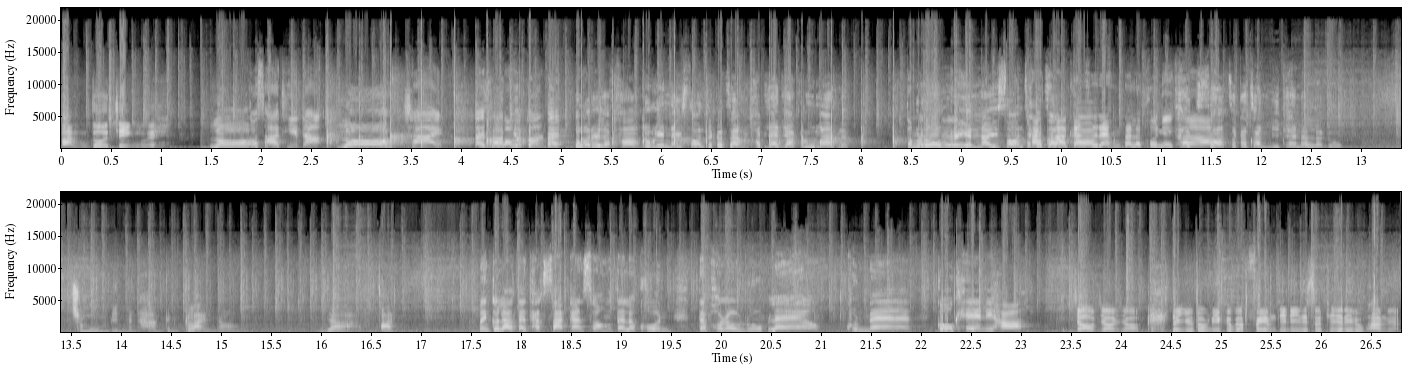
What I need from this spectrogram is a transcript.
ปั่นตัวจริงเลย หรอก็สาธิตอะ หรอ ใช่ แต่หนูสาบอกธิตไว้ก่ต้ออนงแตะตัวได้เหรอคะ โรงเรียนไหนสอนจักรจั่นคะพี่อาร์ตอยากรู้มากเลย ก็มันโรงเรียนไหนสอนจักทัรกจั่นษะการคะแสดงของแต่ละคนไงทัคะ กษะจักรจั่นมีแค่นั้นเหรอลูก ชั่วโมงบินมันห่างกันไกลน้อง อย่าฝัน มันก็แล้วแต่ทักษะการสอนของแต่ละคน แต่พอเรารูปแล้ว คุณแม่ก็โอเคนี่คะ ชอบชอบชอบแล้วอยู่ตรงนี้คือแบบเฟรมที่ดีที่สุดที่จะได้ดูภาพเนี้ย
